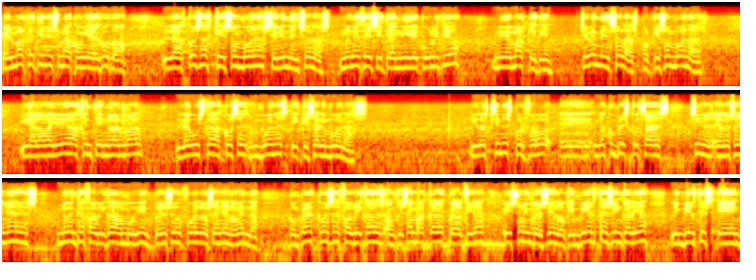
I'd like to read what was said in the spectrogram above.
El marketing es una comida de coco. Las cosas que son buenas se venden solas. No necesitan ni de publicidad ni de marketing. Se venden solas porque son buenas. Y a la mayoría de la gente normal le gustan las cosas buenas y que salen buenas. Y los chinos, por favor, eh, no compres cosas chinas. En los años 90 fabricaban muy bien, pero eso fue en los años 90. Comprar cosas fabricadas, aunque sean más caras, pero al final es una inversión. Lo que inviertes en calidad, lo inviertes en,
